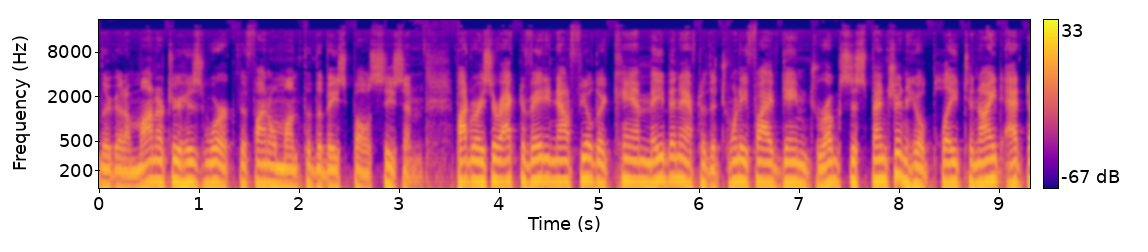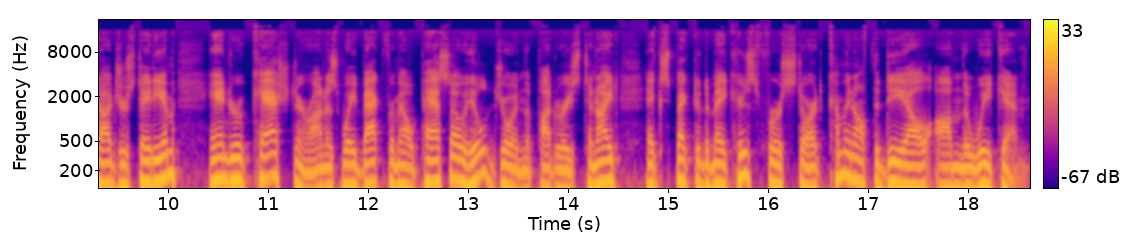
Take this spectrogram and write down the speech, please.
They're going to monitor his work the final month of the baseball season. Padres are activating outfielder Cam Maybin after the 25 game drug suspension. He'll play tonight at Dodger Stadium. Andrew Cashner on his way back from El Paso. He'll join the Padres tonight, expected to make his first start coming off the DL on the weekend.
